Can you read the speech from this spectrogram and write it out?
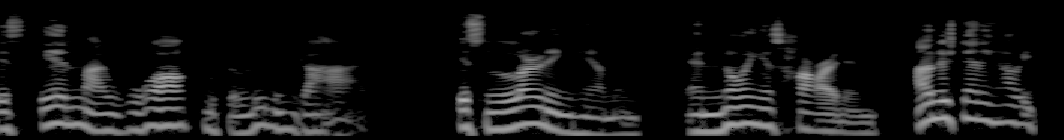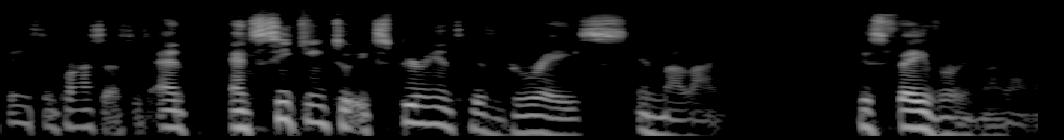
It's in my walk with the living God. It's learning Him and, and knowing His heart and understanding how He thinks and processes and, and seeking to experience His grace in my life, His favor in my life.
